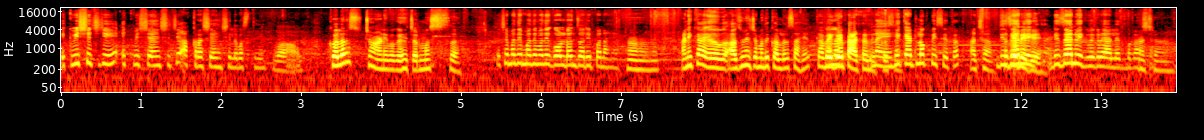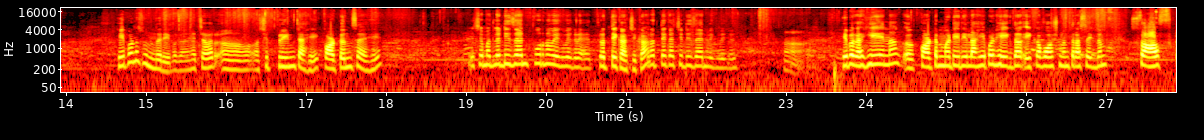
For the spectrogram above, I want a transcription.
एकवीसशेची आहे एकवीसशे ऐंशीची अकराशे ऐंशीला बसते. वाव. कलर छान आहे बघा ह्याच्यावर मस्त. हा त्याच्यामध्ये मध्ये मध्ये गोल्डन जरी पण आहे. हा हा आणि काय अ, अजून ह्याच्यामध्ये कलर्स आहेत का? वेगळे पॅटर्न नाही हे कॅटलॉग पीस येतात. अच्छा सगळे डिझाईन वेगळे. डिझाईन वेगवेगळे आलेत बघा. अच्छा. हे पण सुंदर आहे बघा ह्याच्यावर अ, अशी प्रिंट आहे कॉटनचं आहे. याच्यामधले डिझाईन पूर्ण वेगवेगळे आहेत. प्रत्येकाची का? प्रत्येकाची डिझाईन वेगवेगळी. हां. हे बघा हे ना कॉटन मटेरियल आहे पण हे एकदा एका वॉश नंतर असं एकदम सॉफ्ट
